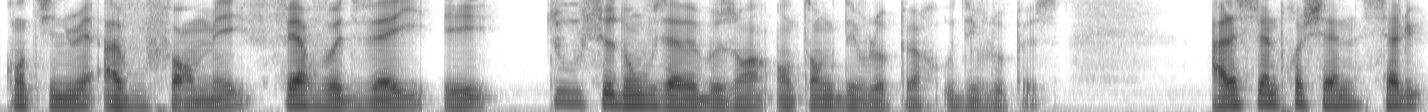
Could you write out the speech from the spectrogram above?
continuer à vous former, faire votre veille et tout ce dont vous avez besoin en tant que développeur ou développeuse. À la semaine prochaine, salut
